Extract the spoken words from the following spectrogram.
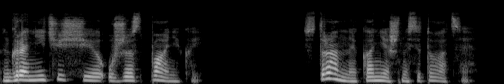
граничащее уже с паникой. Странная, конечно, ситуация.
